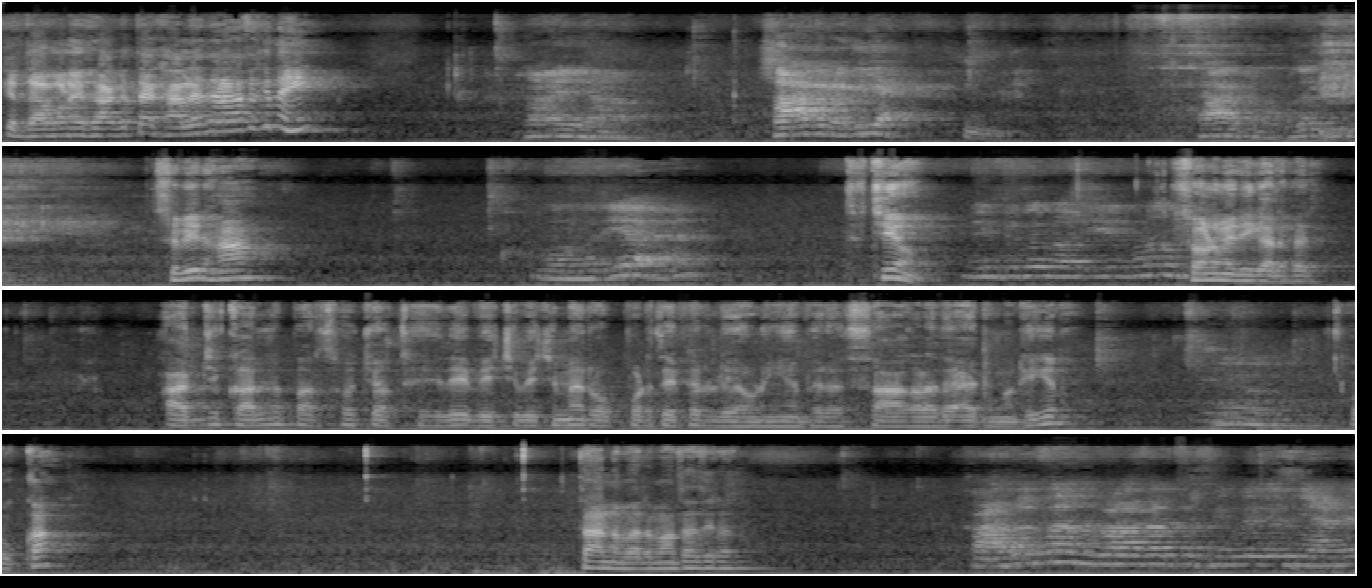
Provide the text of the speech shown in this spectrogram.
ਕਿੱਦਾਂ ਬਣੇ ਸਾਗ ਤਾਂ ਖਾ ਲੈਂਦੇ ਰਾਤ ਕਿ ਨਹੀਂ? ਹਾਂ ਜੀ ਹਾਂ। ਸਾਗ ਵਧੀਆ। ਸਾਗ ਬਹੁਤ ਵਧੀਆ। ਸੁਵੀਰ ਹਾਂ। ਬਹੁਤ ਵਧੀਆ ਹੈ। ਸੱਚੀਓ ਬੀਬੀ ਕੋਈ ਵਾਜੀ ਬਣਾ ਸੁਣ ਮੇਰੀ ਗੱਲ ਫਿਰ। ਅੱਜ ਕੱਲ ਪਰਸੋਂ ਚੌਥੇ ਦੇ ਵਿੱਚ ਵਿੱਚ ਮੈਂ ਰੋਪੜ ਤੇ ਫਿਰ ਲਿਆਉਣੀ ਆ ਫਿਰ ਸਾਗ ਵਾਲਾ ਤੇ ਆਈਟਮਾਂ ਠੀਕ ਹੈ ਨਾ? ਹੂੰ। ਓਕਾ। ਧੰਨਵਾਦ ਮਾਤਾ ਤੇਰਾ। ਕਾਹਦਾ ਧੰਨਵਾਦ ਆ ਤੁਸੀਂ ਮੇਰੇ ਨਿਆਣੇ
